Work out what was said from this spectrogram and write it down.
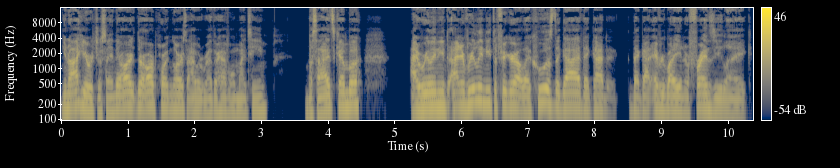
you know, I hear what you're saying. There are there are point guards I would rather have on my team besides Kemba. I really need I really need to figure out like who is the guy that got that got everybody in a frenzy like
